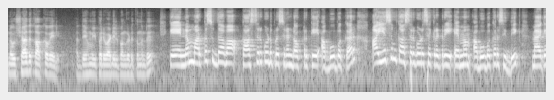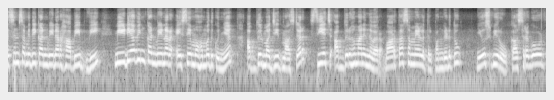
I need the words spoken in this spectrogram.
നൗഷാദ് കാക്കവേൽ അദ്ദേഹം ഈ പരിപാടിയിൽ പങ്കെടുക്കുന്നുണ്ട്. K N M Markazuddawa Kasaragod president doctor K Abubakar I S M Kasaragod secretary M M Abubakar Siddique magazine സമിതി convener Habeeb V media wing convener S A Muhammad Kunhi Abdul Majeed master C H Abdurahman എന്നിവർ വാർത്താ സമ്മേളനത്തിൽ പങ്കെടുത്തു. News bureau Kasaragod.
